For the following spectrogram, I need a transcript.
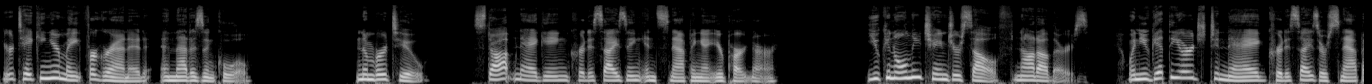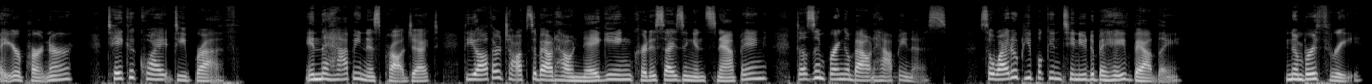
you're taking your mate for granted, and that isn't cool. Number two, stop nagging, criticizing, and snapping at your partner. You can only change yourself, not others. When you get the urge to nag, criticize, or snap at your partner, take a quiet, deep breath. In The Happiness Project, the author talks about how nagging, criticizing, and snapping doesn't bring about happiness. So, why do people continue to behave badly? Number three,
